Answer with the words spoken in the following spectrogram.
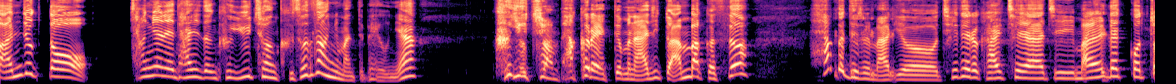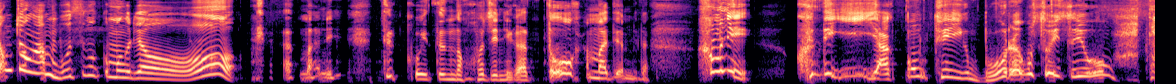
안죽도 작년에 다니던 그 유치원 그 선생님한테 배우냐? 그 유치원 바꾸라 했더만 아직도 안 바꿨어? 하그들을 말이여 제대로 가르쳐야지 말대꾸 쫑쫑하면 못 쓰겠구먼 그려 가만히 듣고 있던 호진이가 또 한마디 합니다. 할머니, 근데 이 약봉투에 이거 뭐라고 써 있어요? 아따,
